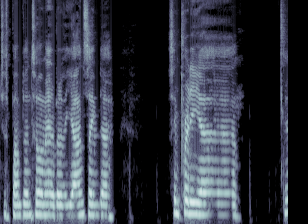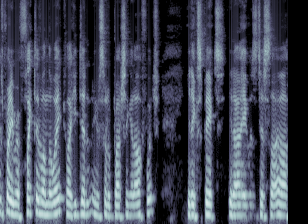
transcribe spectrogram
just bumped into him, had a bit of a yarn. Seemed uh, seemed pretty. Uh, he was pretty reflective on the week. Like he didn't. He was sort of brushing it off, which you'd expect. You know, he was just like, oh,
